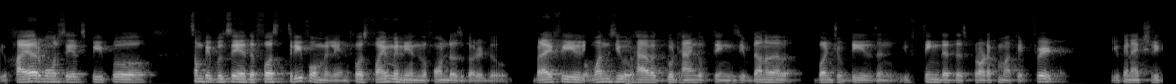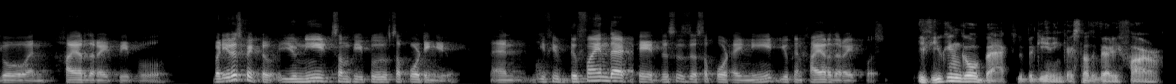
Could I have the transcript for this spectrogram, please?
you hire more salespeople some people say the first three, four million, first five million, the founders got to do. But I feel once you have a good hang of things, you've done a bunch of deals and you think that this product market fit, you can actually go and hire the right people. But irrespective, you need some people supporting you. And if you define that, hey, this is the support I need, you can hire the right person. If you can go back to the beginning, it's not very far.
